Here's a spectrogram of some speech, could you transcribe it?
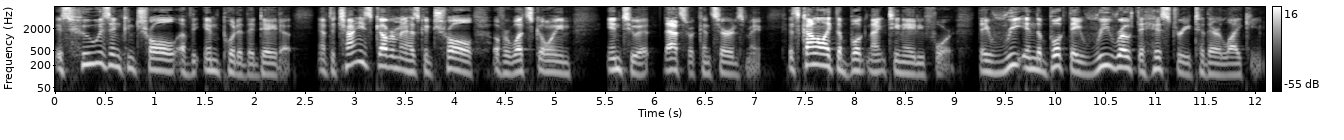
is who is in control of the input of the data. And if the Chinese government has control over what's going into it, that's what concerns me. It's kind of like the book 1984. They re in the book they rewrote the history to their liking.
